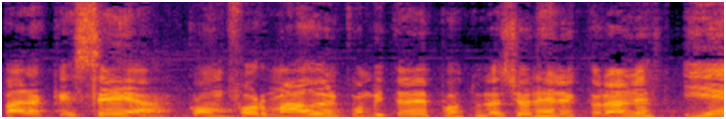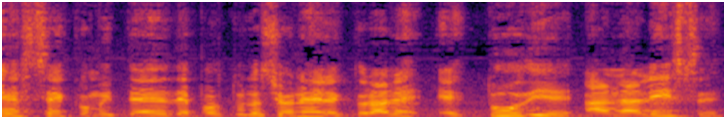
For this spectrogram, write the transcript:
para que sea conformado el Comité de Postulaciones Electorales y ese Comité de Postulaciones Electorales estudie, analice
